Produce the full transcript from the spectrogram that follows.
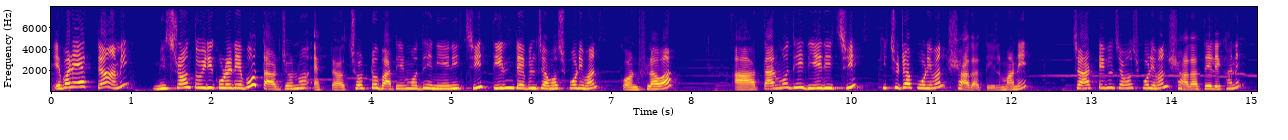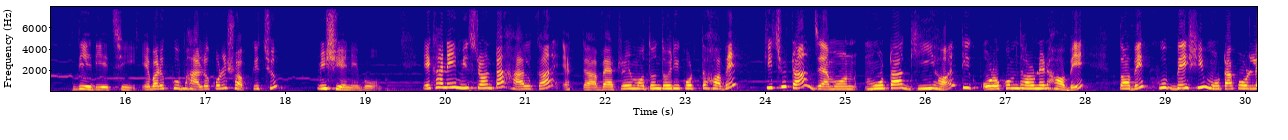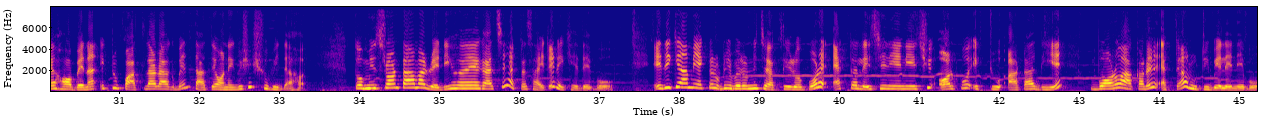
এবারে একটা আমি মিশ্রণ তৈরি করে নেব, তার জন্য একটা ছোট্ট বাটির মধ্যে নিয়ে নিচ্ছি তিন টেবিল চামচ পরিমাণ কর্নফ্লাওয়ার আর তার মধ্যে দিয়ে দিচ্ছি কিছুটা পরিমাণ সাদা তেল মানে চার টেবিল চামচ পরিমাণ সাদা তেল এখানে দিয়ে দিয়েছি। এবারে খুব ভালো করে সব কিছু মিশিয়ে নেব। এখানে এই মিশ্রণটা হালকা একটা ব্যাটারের মতন তৈরি করতে হবে। কিছুটা যেমন মোটা ঘি হয়, ঠিক ওরকম ধরনের হবে। তবে খুব বেশি মোটা করলে হবে না, একটু পাতলা রাখবেন, তাতে অনেক বেশি সুবিধা হয়। তো মিশ্রণটা আমার রেডি হয়ে গেছে, একটা সাইডে রেখে দেব। এদিকে আমি একটা রুটির বেলুনি চাকতির ওপর একটা লেচি নিয়ে নিয়েছি, অল্প একটু আটা দিয়ে বড় আকারের একটা রুটি বেলে নেব।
